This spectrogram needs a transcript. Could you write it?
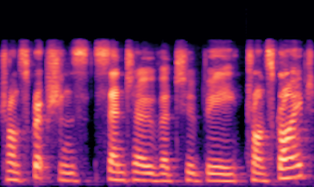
transcriptions sent over to be transcribed.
